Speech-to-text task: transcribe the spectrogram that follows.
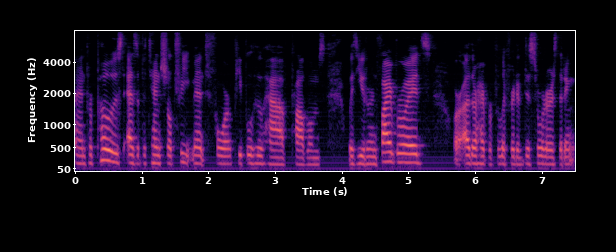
and proposed as a potential treatment for people who have problems with uterine fibroids or other hyperproliferative disorders that, in,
